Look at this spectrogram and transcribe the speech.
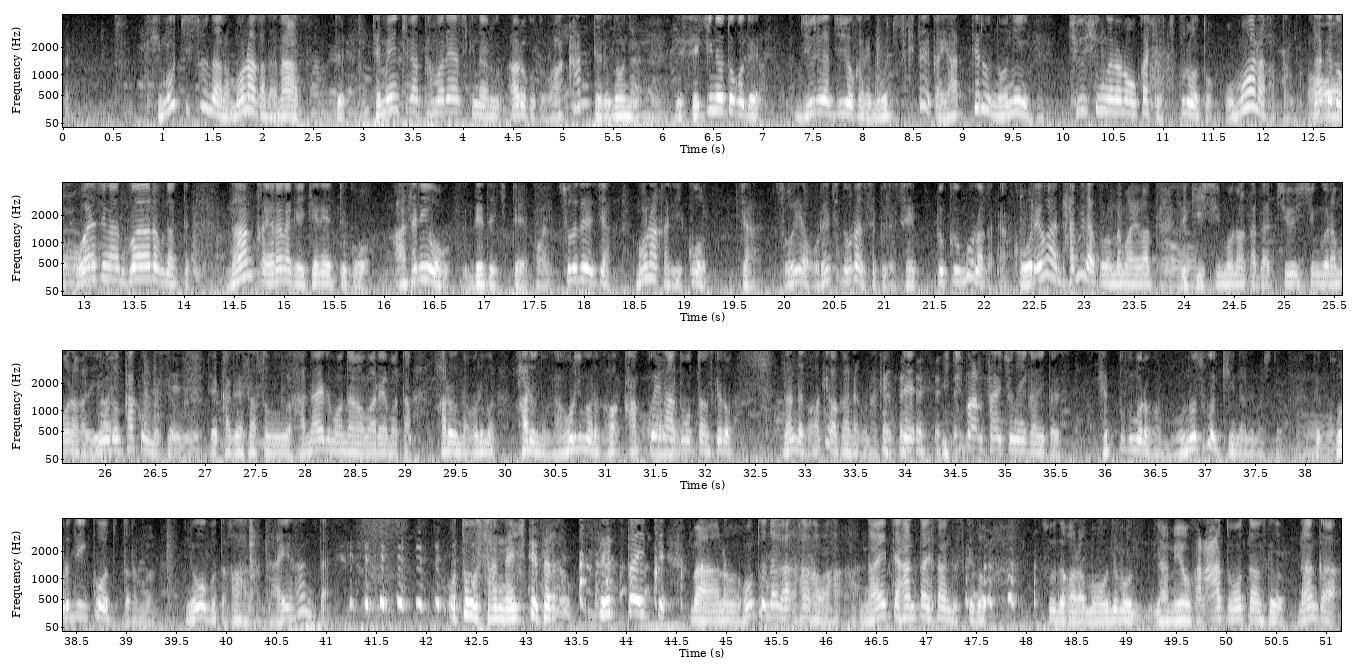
日持ちするならもなかだなっててめえんちが田村屋敷にあるあること分かってるのにで関のとこで12月14日に餅つき大会やってるのに中心蔵のお菓子を作ろうと思わなかったんだ。だけど親父が具合悪くなって何かやらなきゃいけねえっていうこう焦りを出てきて、それでじゃあもなかで行こうじゃあそういや俺んちの裏で切腹で切腹もなかあこれはダメだこの名前は。で義士もなかだ中心蔵もなかでい。ろいろ書くんですよ、で風誘う花えるものは我々また春の名残も春の名残もなかかっこええなと思ったんですけどなんだかわけわかんなくなっちゃって 一番最初に書いた切腹もなかがものすごい気になりまして。でこれで行こうって言ったら、まあ、女房と母が大反対。お父さんが生きてたら絶対って、まあ、あの本当になんか母は泣いて反対したんですけどそうだからもうでもやめようかなと思ったんですけどなんか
